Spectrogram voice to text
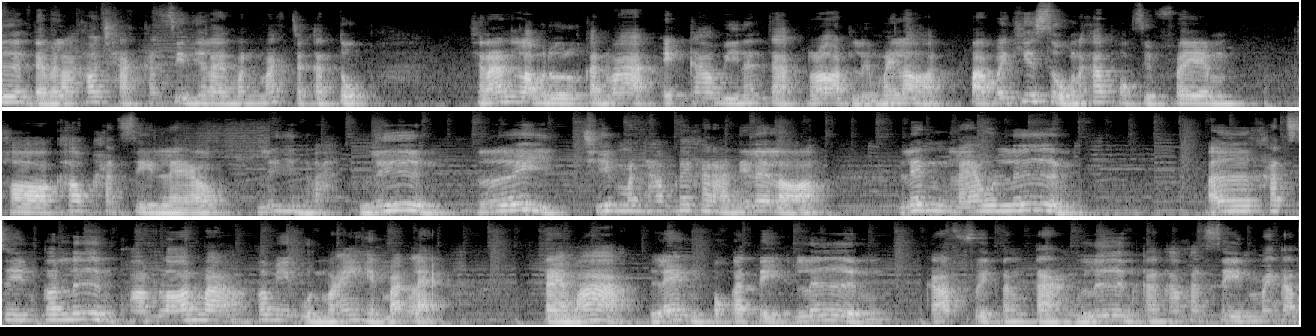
ลื่นๆ แต่เวลาเข้าฉากคัดซีนทีไรมันมักจะกระตุก ฉะนั้นเรามาดูกันว่า X9B นั้นจะรอดหรือไม่รอด ปรับไว้ที่สูงนะครับ 60 เฟรม พอเข้าคัดซีนแล้ว ลื่นว่ะ ลื่น เฮ้ย ชิปมันทำได้ขนาดนี้เลยเหรอ เล่นแล้วลื่น เออ คัดซีนก็ลื่น ความร้อนมาก็มีอุ่นมาให้เห็นบ้างแหละ แต่ว่าเล่นปกติลื่น กราฟิกต่างๆ ลื่น การเข้าคัดซีนไม่กระ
